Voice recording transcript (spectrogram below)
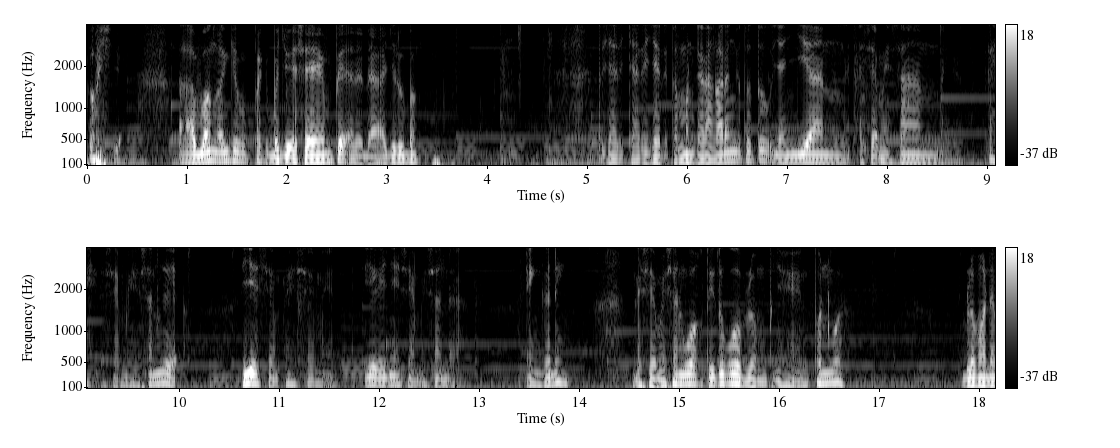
Oh iya. Abang lagi pakai baju SMP ada ada aja lu bang. Kita cari-cari cari teman. Kadang-kadang kita tuh janjian SMS-an eh SMS-an gak ya? Iya SMS SMS iya kayaknya SMS-an dah. Eh enggak ding. Gak SMS-an gua. Waktu itu gua belum punya handphone gua. Belum ada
